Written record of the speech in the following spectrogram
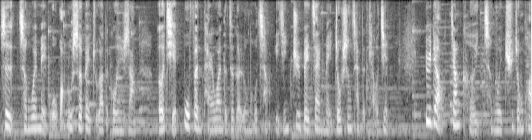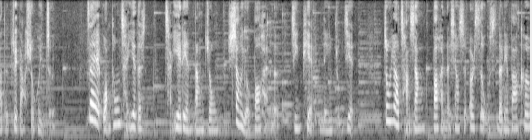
是成为美国网络设备主要的供应商，而且部分台湾的这个龙头厂已经具备在美洲生产的条件，预料将可以成为去中化的最大受惠者。在网通产业的产业链当中，上游包含了晶片、零组件。重要厂商包含了像是二四五四的联发科、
